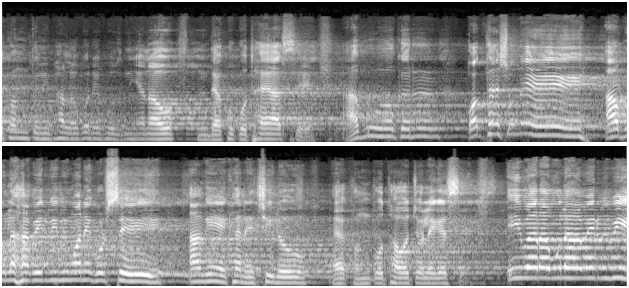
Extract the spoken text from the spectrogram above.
এখন তুমি ভালো করে খোঁজ নিয়ে নাও, দেখো কোথায় আছে। আবু বকর কথা শুনে আবুল হাবির বিবি মনে করছে, আগে এখানে ছিল, এখন কোথাও চলে গেছে। এইবার আবুল হাবির বিবি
